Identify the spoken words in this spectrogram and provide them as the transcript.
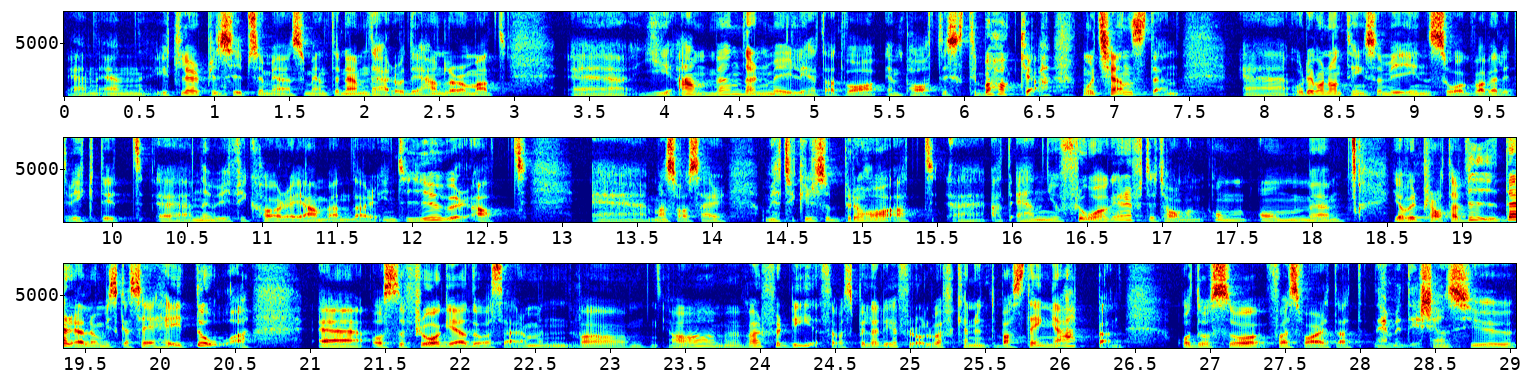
en, en ytterligare princip som jag, som jag inte nämnde här och det handlar om att eh, ge användaren möjlighet att vara empatisk tillbaka mot tjänsten. Eh, och det var någonting som vi insåg var väldigt viktigt eh, när vi fick höra i användarintervjuer att Eh, man sa så här, jag tycker det är så bra att, eh, att Ennio frågar efter ett tag om, om, om eh, jag vill prata vidare eller om vi ska säga hej då. Eh, och så frågade jag då så här, men vad, ja, men varför det? Så vad spelar det för roll? Varför kan du inte bara stänga appen? Och då så får jag svaret att nej, men det känns ju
